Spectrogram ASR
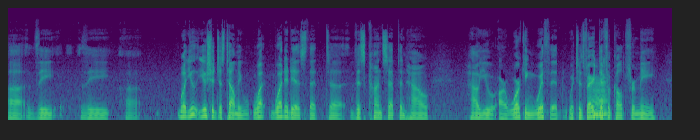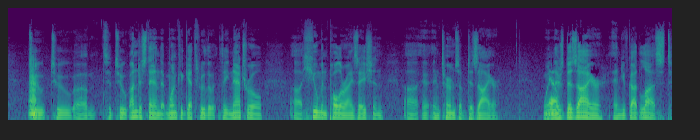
uh, the the uh, well, you you should just tell me what what it is that uh, this concept and how how you are working with it, which is very mm-hmm. difficult for me to mm. to um, to to understand that one could get through the the natural uh, human polarization uh, in terms of desire. When yeah. there's desire and you've got lust,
